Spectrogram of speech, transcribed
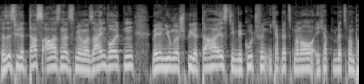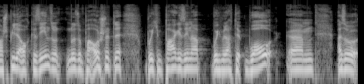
Das ist wieder das Arsenal, das wir mal sein wollten. Wenn ein junger Spieler da ist, den wir gut finden. Ich habe letztes Mal noch, ich habe letztes Mal ein paar Spiele auch gesehen, so nur so ein paar Ausschnitte, wo ich ein paar gesehen habe, wo ich mir dachte, wow, ähm, also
